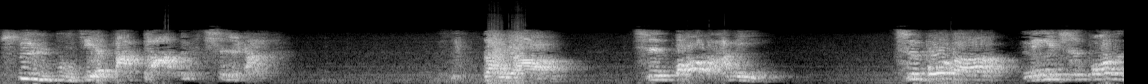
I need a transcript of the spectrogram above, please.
须不见大胖吃啊！老杨吃饱了没？吃饱了没？吃饱是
